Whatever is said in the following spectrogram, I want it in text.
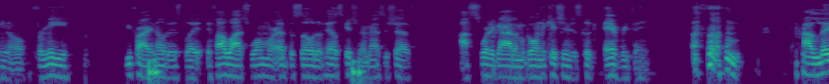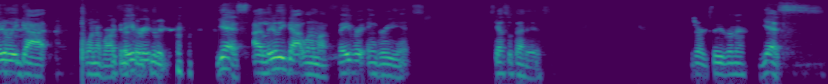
You know, for me, you probably know this, but if I watch one more episode of Hell's Kitchen or Master Chef, I swear to God, I'm gonna go in the kitchen and just cook everything. I literally got one of our favorite Yes, I literally got one of my favorite ingredients. Guess what that is? Jerk seasoner. Yes.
